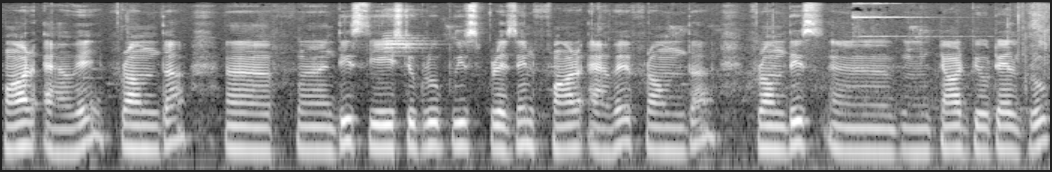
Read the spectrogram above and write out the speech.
far away from the uh, uh this CH2 group is present far away from the from this uh, butyl group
